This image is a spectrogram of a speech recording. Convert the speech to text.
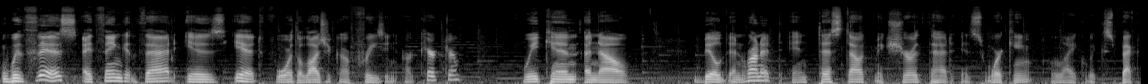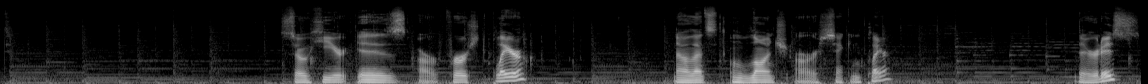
with this, I think that is it for the logic of freezing our character. We can uh, now build and run it and test out, make sure that it's working like we expect. So here is our first player. Now let's launch our second player. There it is.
